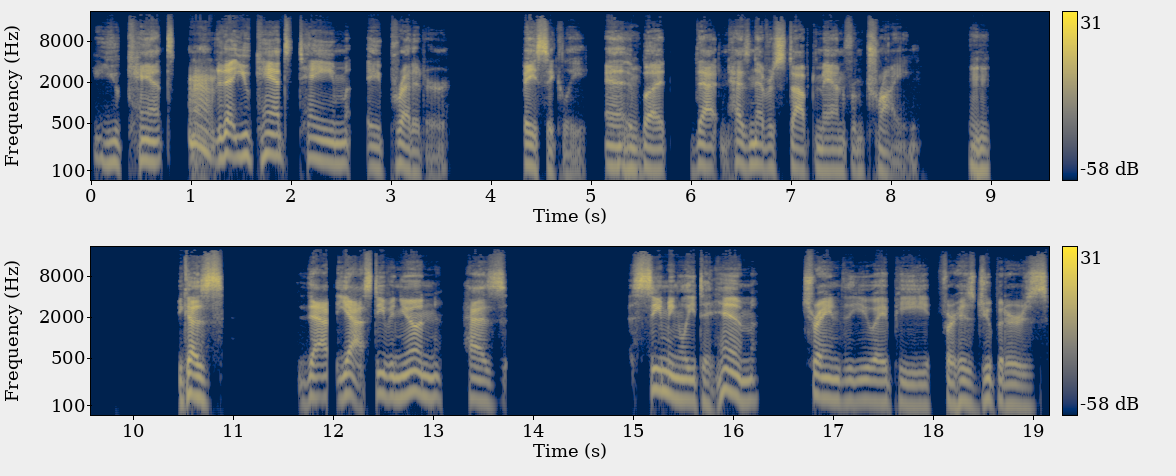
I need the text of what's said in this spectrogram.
you can't that you can't tame a predator, basically, and Mhm. but that has never stopped man from trying. Mhm. Because that yeah, Stephen Yeun has seemingly to him trained the UAP for his Jupiter's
